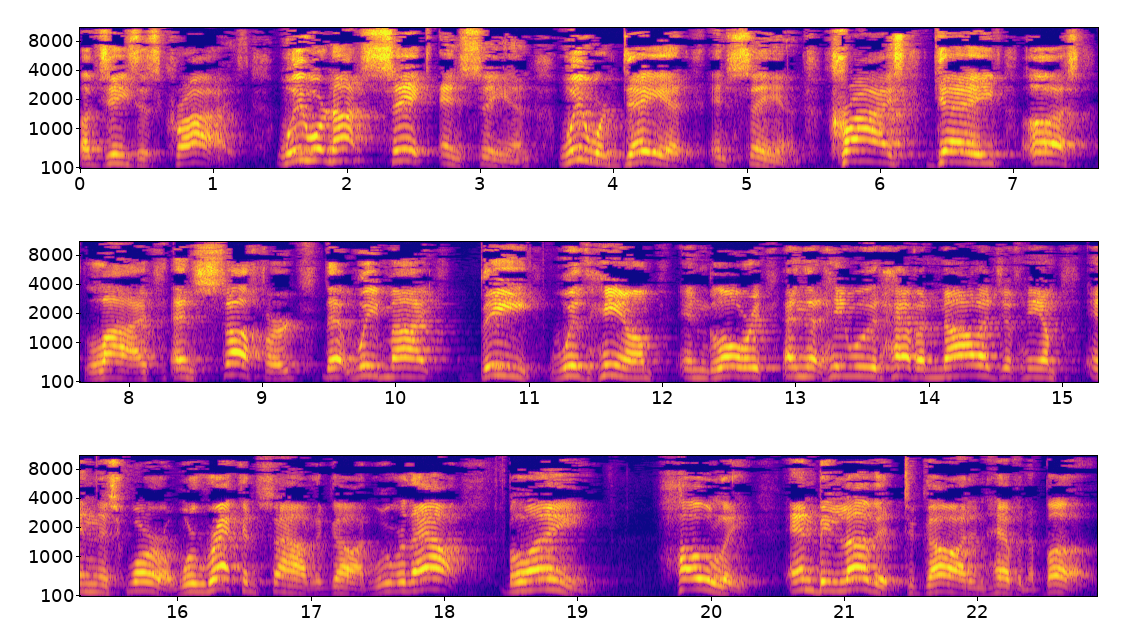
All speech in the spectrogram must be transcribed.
of Jesus Christ. We were not sick in sin. We were dead in sin. Christ gave us life and suffered that we might be with Him in glory and that He would have a knowledge of Him in this world. We're reconciled to God. We're without blame holy, and beloved to God in heaven above.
